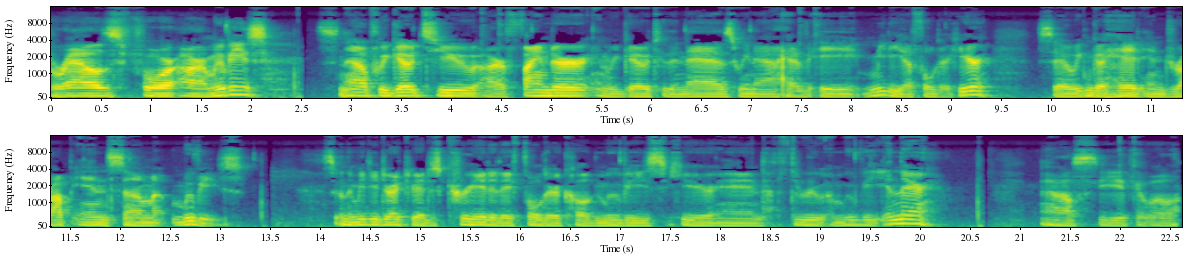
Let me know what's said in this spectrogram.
browse for our movies. So now if we go to our Finder and we go to the NAS, we now have a media folder here. So we can go ahead and drop in some movies. So in the media directory, I just created a folder called movies here and threw a movie in there. Now I'll see if it will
